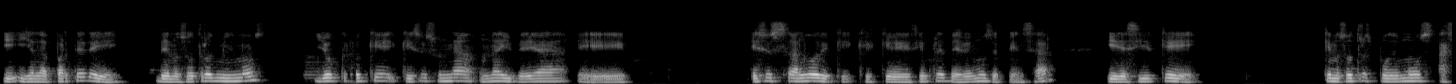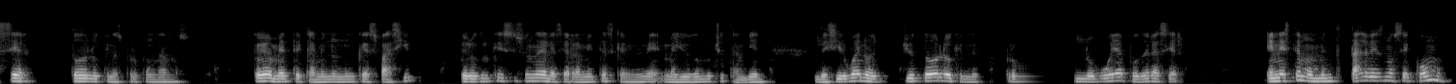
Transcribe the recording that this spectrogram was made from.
Y, en la parte de, nosotros mismos, yo creo que, eso es una, una idea, eso es algo de que, que, siempre debemos de pensar y decir que, que nosotros podemos hacer todo lo que nos propongamos. obviamente el camino nunca es fácil, pero creo que esa es una de las herramientas que a mí me, ayudó mucho también. Decir, bueno, yo todo lo que me lo voy a poder hacer. En este momento tal vez no sé cómo,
